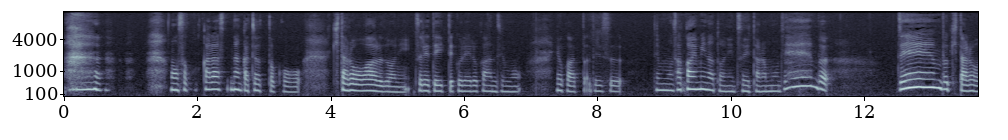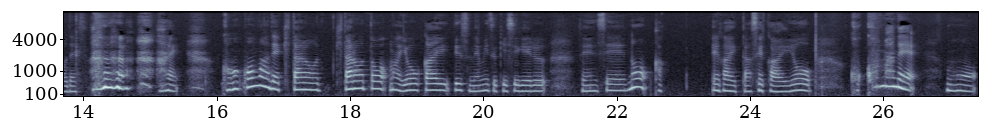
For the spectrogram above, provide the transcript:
もうそこからなんかちょっとこう鬼太郎ワールドに連れて行ってくれる感じも良かったです。でも境港に着いたらもう全部全部鬼太郎です。はい。ここまで鬼太郎鬼太郎と、まあ、妖怪ですね。水木しげる先生の描いた世界をここまでも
